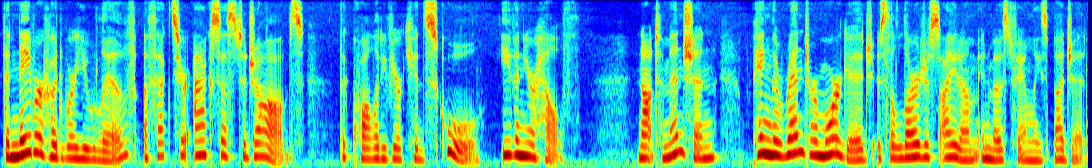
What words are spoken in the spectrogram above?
The neighborhood where you live affects your access to jobs, the quality of your kids' school, even your health. Not to mention, paying the rent or mortgage is the largest item in most families' budget.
